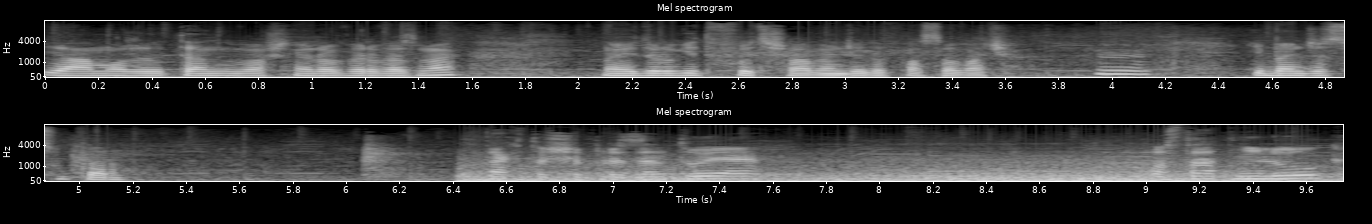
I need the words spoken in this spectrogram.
Ja może ten właśnie rower wezmę. No i drugi twój trzeba będzie dopasować. Hmm. I będzie super. Tak to się prezentuje. Ostatni look,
